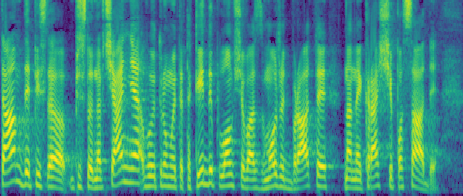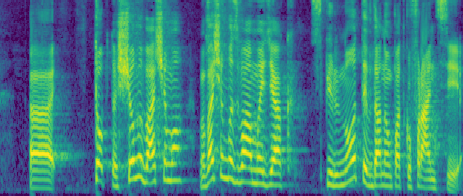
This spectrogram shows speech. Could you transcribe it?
Там, де після після навчання ви отримуєте такий диплом, що вас зможуть брати на найкращі посади. Е, Тобто, що ми бачимо? Ми бачимо з вами, як спільноти в даному випадку Франції.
